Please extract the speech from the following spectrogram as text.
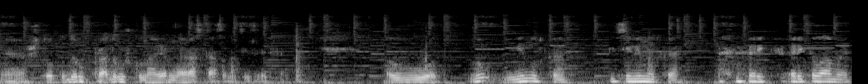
э, что-то друг про дружку, наверное, рассказывать изредка. Вот. Ну, минутка, пятиминутка рекламы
